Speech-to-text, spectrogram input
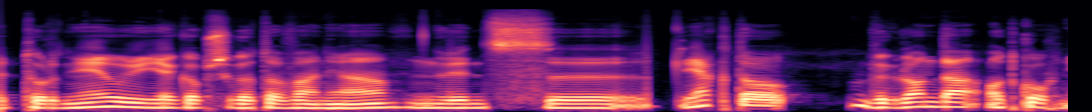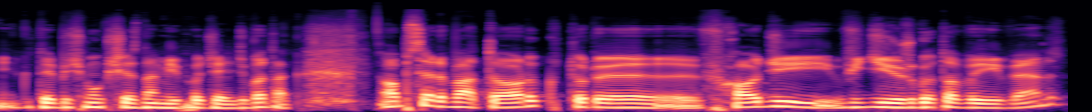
y, turnieju i jego przygotowania, więc y, jak to wygląda od kuchni, gdybyś mógł się z nami podzielić, bo tak, obserwator, który wchodzi i widzi już gotowy event,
